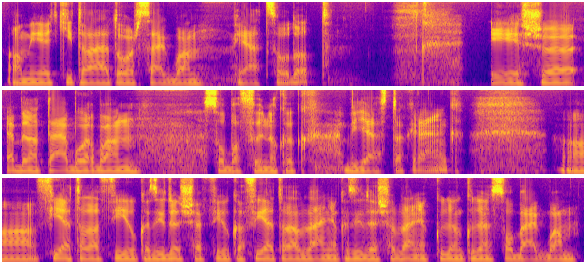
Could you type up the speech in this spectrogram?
ami egy kitalált országban játszódott, és ebben a táborban szobafőnökök vigyáztak ránk. A fiatalabb fiúk, az idősebb fiúk, a fiatalabb lányok, az idősebb lányok külön-külön szobákban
